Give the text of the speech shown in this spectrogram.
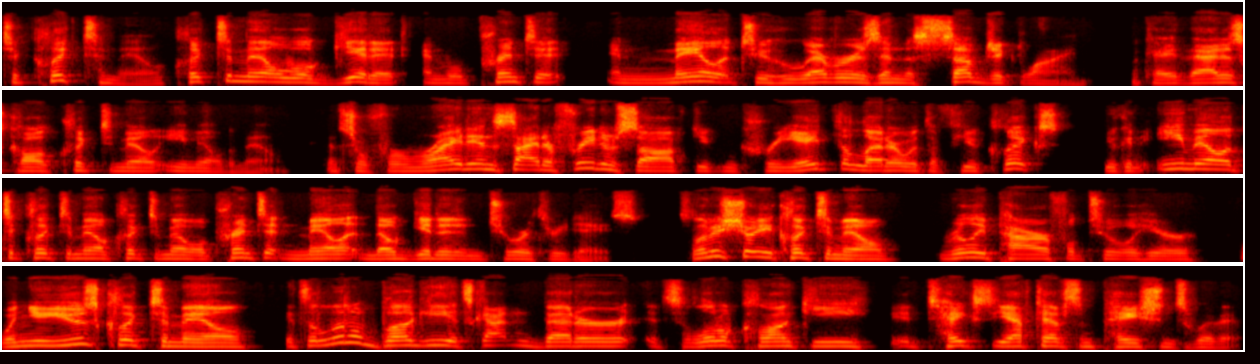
to click to mail. Click to mail will get it and will print it and mail it to whoever is in the subject line. Okay, that is called click to mail, email to mail. And so from right inside of FreedomSoft, you can create the letter with a few clicks. You can email it to click to mail. Click to mail will print it and mail it, and they'll get it in two or three days. So let me show you click to mail. Really powerful tool here. When you use click to mail, it's a little buggy. It's gotten better. It's a little clunky. It takes, you have to have some patience with it.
